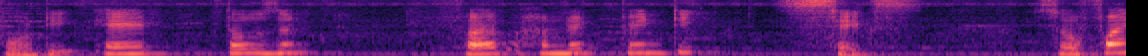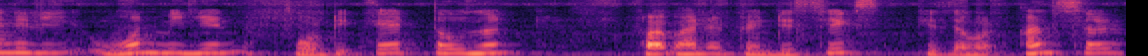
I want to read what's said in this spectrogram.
48,526 so finally 1 million 48,526 is our answer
